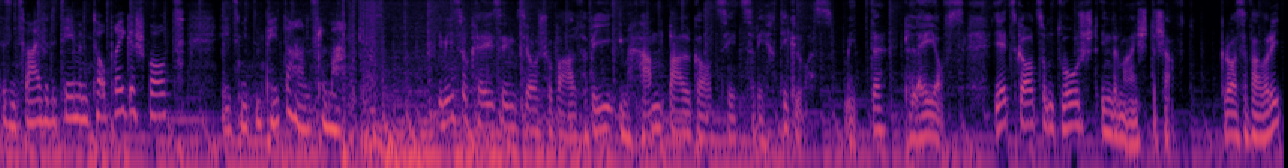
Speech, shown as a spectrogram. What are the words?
Das sind zwei von den Themen im Top Regiosport. Jetzt mit dem Peter Hanselmann. Im Eishockey sind sie ja schon bald vorbei. Im Handball geht es jetzt richtig los. Mit den Playoffs. Jetzt geht es um die Wurst in der Meisterschaft. Grosser Favorit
